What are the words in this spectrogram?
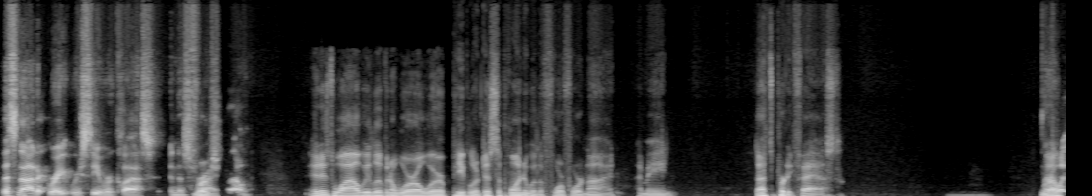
That's not a great receiver class in this first right. round. It is wild. We live in a world where people are disappointed with a four four nine. I mean, that's pretty fast. Really?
